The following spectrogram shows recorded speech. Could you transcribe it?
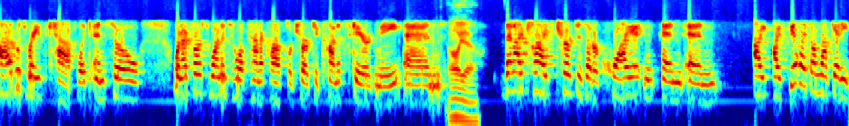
I was raised Catholic, and so when I first went into a Pentecostal church, it kind of scared me. And oh yeah, then I tried churches that are quiet, and and and I I feel like I'm not getting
